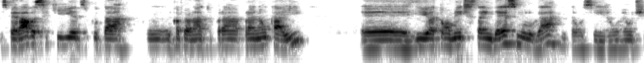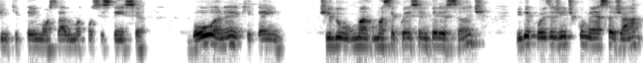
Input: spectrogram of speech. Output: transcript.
esperava-se que ia disputar um, um campeonato para não cair é, e atualmente está em décimo lugar. Então, assim, é um, é um, time que tem mostrado uma consistência boa, né? Que tem tido uma, uma sequência interessante e depois a gente começa já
